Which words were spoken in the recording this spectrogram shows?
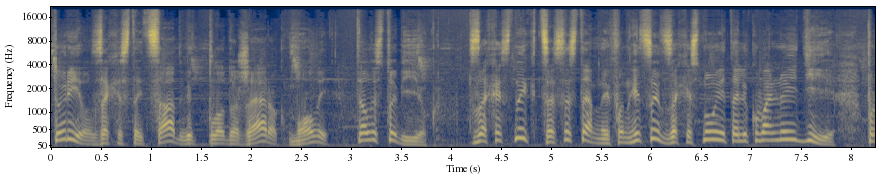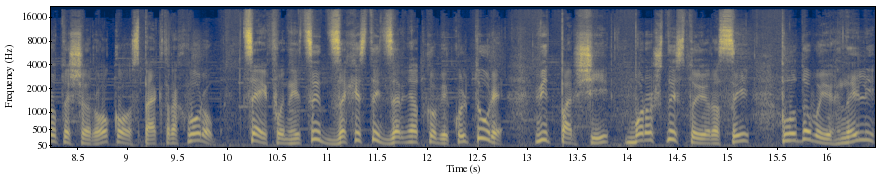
Туріл захистить сад від плодожерок, молей та листовійок. Захисник це системний фунгіцид захисної та лікувальної дії проти широкого спектра хвороб. Цей фунгіцид захистить зерняткові культури від парші, борошнистої роси, плодової гнилі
